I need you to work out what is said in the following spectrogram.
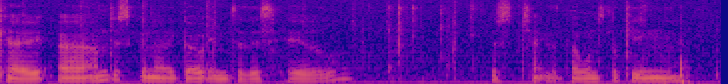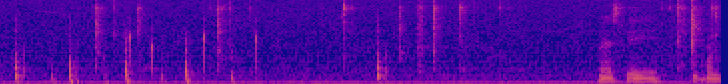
Okay, uh, I'm just gonna go into this hill. Just check that no one's looking. Where's the one?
